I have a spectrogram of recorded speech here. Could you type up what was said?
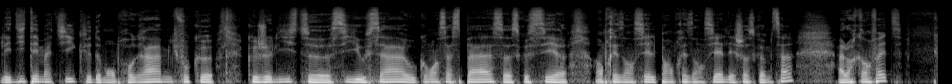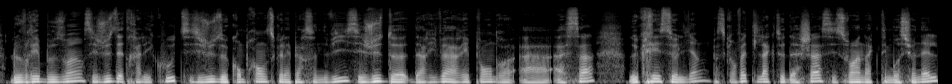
les dix thématiques de mon programme il faut que, que je liste euh, ci ou ça, ou comment ça se passe, est-ce que c'est euh, en présentiel, pas en présentiel, des choses comme ça. Alors qu'en fait, le vrai besoin, c'est juste d'être à l'écoute, c'est juste de comprendre ce que la personne vit, c'est juste d'arriver à répondre à, ça, de créer ce lien, parce qu'en fait, l'acte d'achat, c'est souvent un acte émotionnel,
